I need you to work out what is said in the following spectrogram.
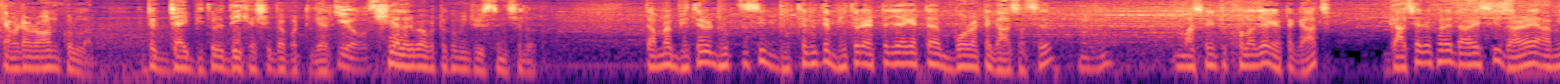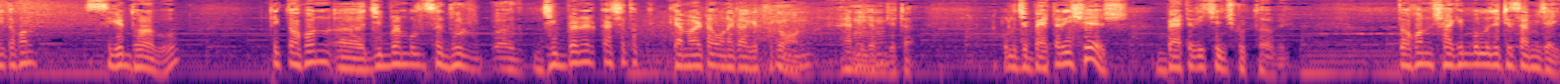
ক্যামেরাটা অন করলাম। একটু যাই ভিতরে দেখে সেই ব্যাপারটি আর শিয়ালের ব্যাপারটা খুব ইন্টারেস্টিং ছিল। তো আমরা ভিতরে ঢুকতেছি ঢুকতে ঢুকতে ভিতরে একটা জায়গায় একটা বড় একটা গাছ আছে। মাঝখানে একটু খোলা জায়গা একটা গাছ। গাছের ওখানে দাঁড়িয়েছি দাঁড়ায় আমি তখন সিগারেট ধরাবো। ঠিক তখন জিব্রান বলতেছে আহ, জিব্রানের কাছে তো ক্যামেরাটা অনেক আগে থেকে অন হ্যান্ডিক্যাপ যেটা। বলে যে ব্যাটারি শেষ ব্যাটারি চেঞ্জ করতে হবে। তখন সাকিব বলল যে ঠিক আমি যাই।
